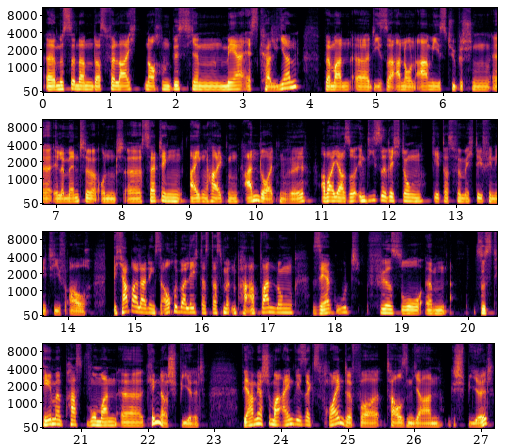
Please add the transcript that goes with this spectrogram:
Äh, müsste dann das vielleicht noch ein bisschen mehr eskalieren wenn man äh, diese Unknown Armies typischen äh, Elemente und äh, Setting-Eigenheiten andeuten will. Aber ja, so in diese Richtung geht das für mich definitiv auch. Ich habe allerdings auch überlegt, dass das mit ein paar Abwandlungen sehr gut für so ähm, Systeme passt, wo man äh, Kinder spielt. Wir haben ja schon mal 1W6 Freunde vor 1000 Jahren gespielt,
